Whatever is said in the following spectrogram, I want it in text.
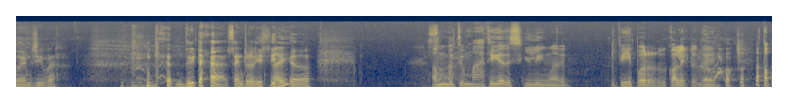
ओएमजीमा दुइटा सेन्ट्रल एसी है? अब त्यो माथि क्या त्यो सिलिङमा त्यो भेपरहरू कलेक्ट हुँदै। तप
